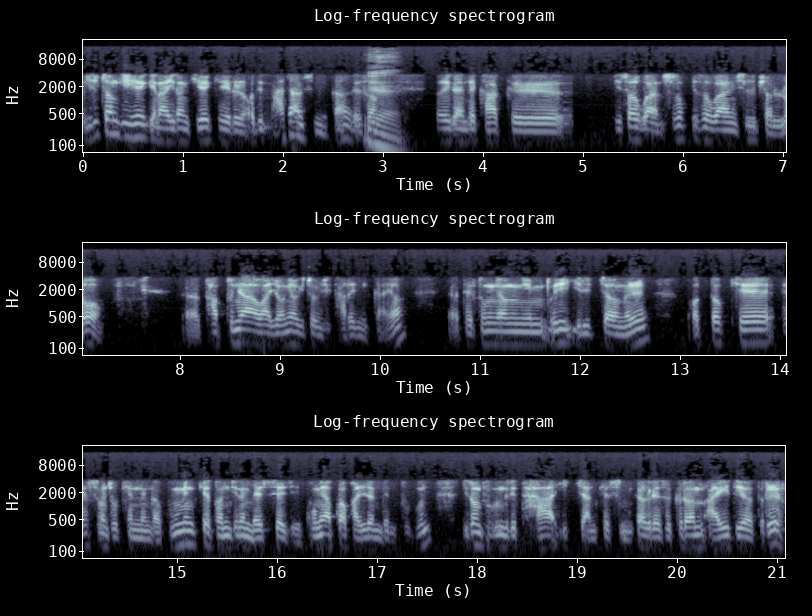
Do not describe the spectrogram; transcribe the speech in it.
일정 기획이나 이런 기획 회의를 어디든 하지 않습니까? 그래서 예. 저희가 이제 각 그 비서관, 수석 비서관실별로 어, 각 분야와 영역이 조금씩 다르니까요. 어, 대통령님의 일정을 어떻게 했으면 좋겠는가, 국민께 던지는 메시지, 공약과 관련된 부분, 이런 부분들이 다 있지 않겠습니까? 그래서 그런 아이디어들을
